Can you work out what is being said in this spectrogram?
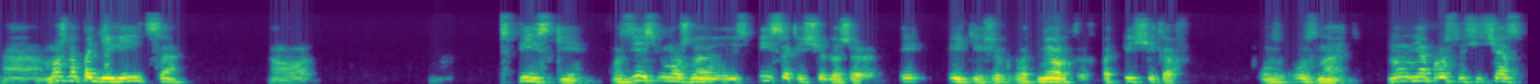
А, можно поделиться. Вот. Списки. Вот здесь можно список еще даже этих же вот мертвых подписчиков узнать. Ну, у меня просто сейчас,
